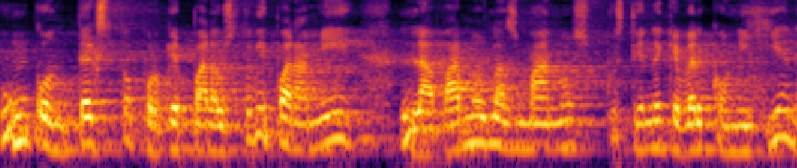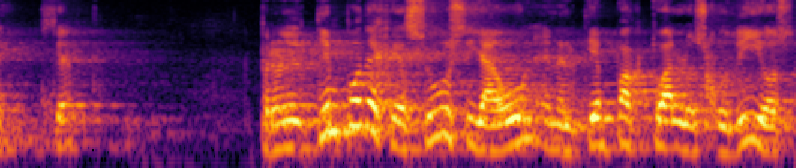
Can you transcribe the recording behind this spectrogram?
un contexto porque para usted y para mí lavarnos las manos pues tiene que ver con higiene, ¿cierto? Pero en el tiempo de Jesús y aún en el tiempo actual los judíos,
